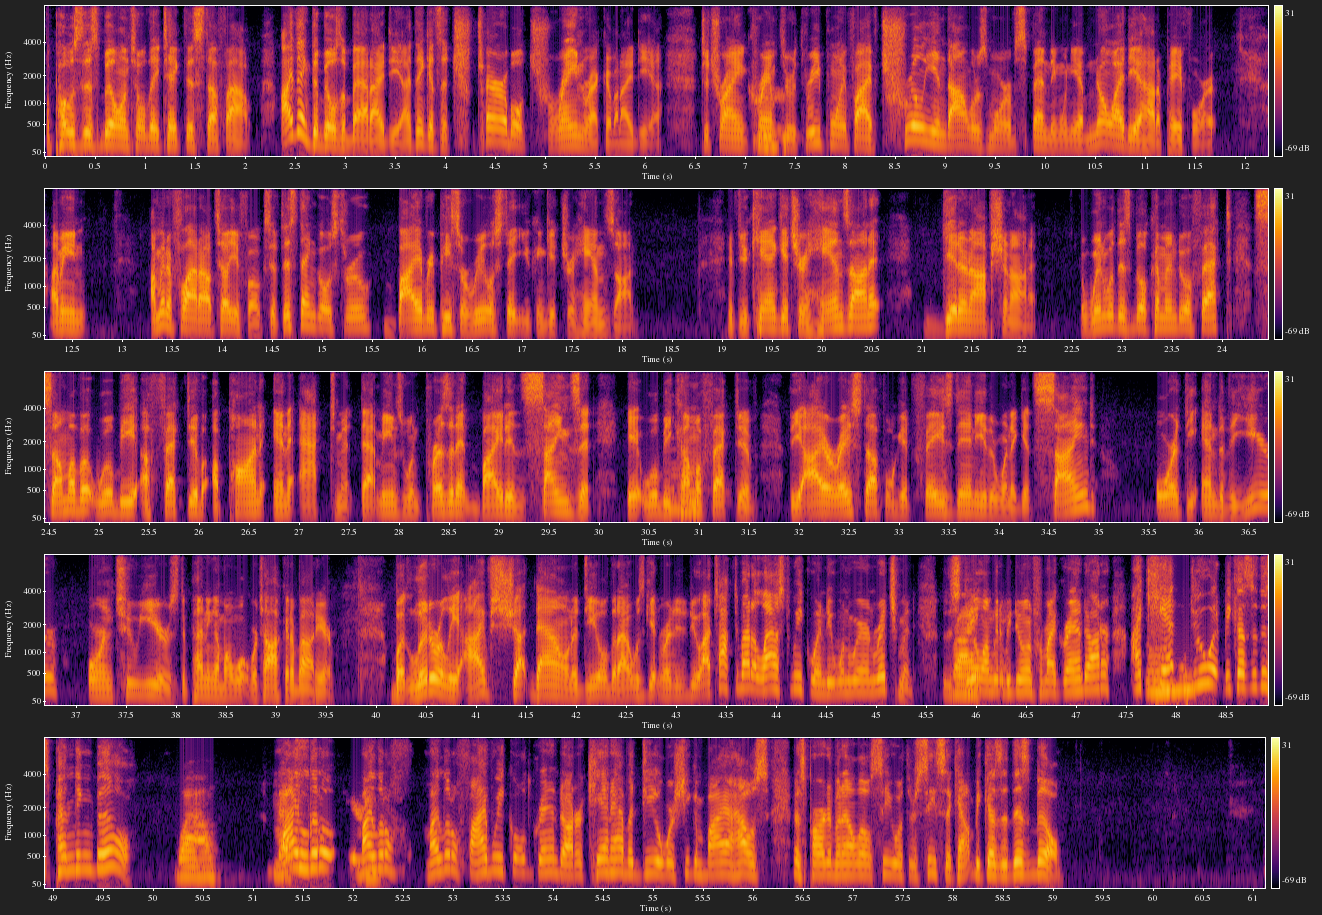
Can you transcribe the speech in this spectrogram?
oppose this bill until they take this stuff out. I think the bill's a bad idea. I think it's a tr- terrible train wreck of an idea to try and cram mm-hmm. through $3.5 trillion more of spending when you have no idea how to pay for it. I mean, I'm going to flat out tell you folks, if this thing goes through, buy every piece of real estate you can get your hands on. If you can't get your hands on it, get an option on it. When will this bill come into effect? Some of it will be effective upon enactment. That means when President Biden signs it, it will become Mhm. effective. The IRA stuff will get phased in either when it gets signed or at the end of the year or in two years, depending on what we're talking about here. But literally, I've shut down a deal that I was getting ready to do. I talked about it last week, Wendy, when we were in Richmond. This Right. deal I'm going to be doing for my granddaughter, I can't Mhm. do it because of this pending bill Wow. My That's little my little my little five week old granddaughter can't have a deal where she can buy a house as part of an LLC with her CESA account because of this bill.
